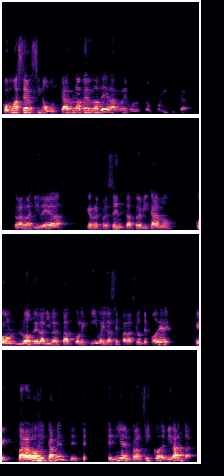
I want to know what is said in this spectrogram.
cómo hacer sino buscar una verdadera revolución política tras las ideas que representa Trevijano con los de la libertad colectiva y la separación de poderes, que paradójicamente tenía en Francisco de Miranda,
